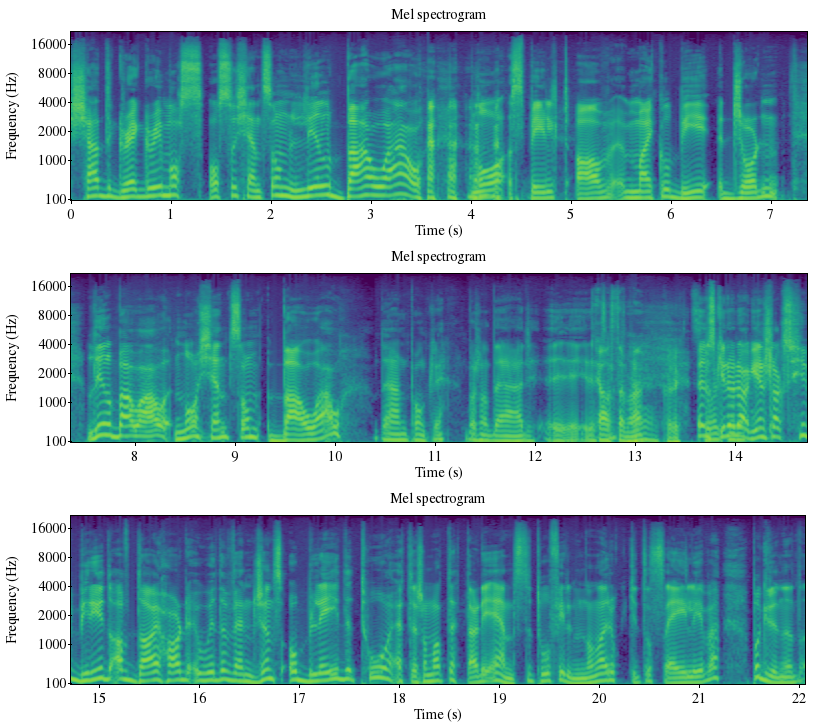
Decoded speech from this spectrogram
Chad Gregory Moss, også kjent som Lill Bow Wow, nå spilt av Michael B. Jordan. Lill Bow Wow, nå kjent som Bow Wow, det er han på ordentlig, bare sånn at det er eh, rett ja, stemmer korrekt. Ønsker å lage en slags hybrid av Die Hard with a Vengeance og Blade 2, ettersom at dette er de eneste to filmene han har rukket å se i livet, på grunnet,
